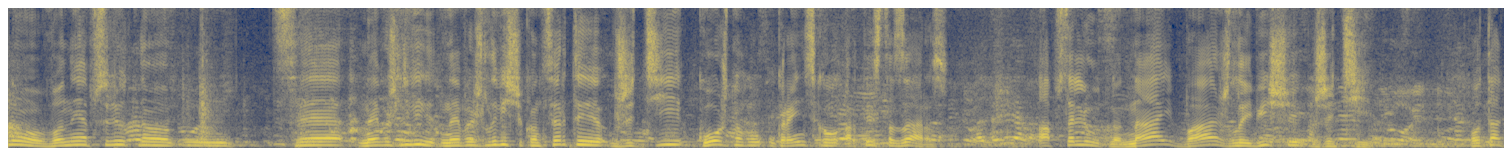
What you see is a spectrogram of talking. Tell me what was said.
ну вони абсолютно. Це найважливі, найважливіші концерти в житті кожного українського артиста зараз. Абсолютно найважливіші в житті. Отак.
